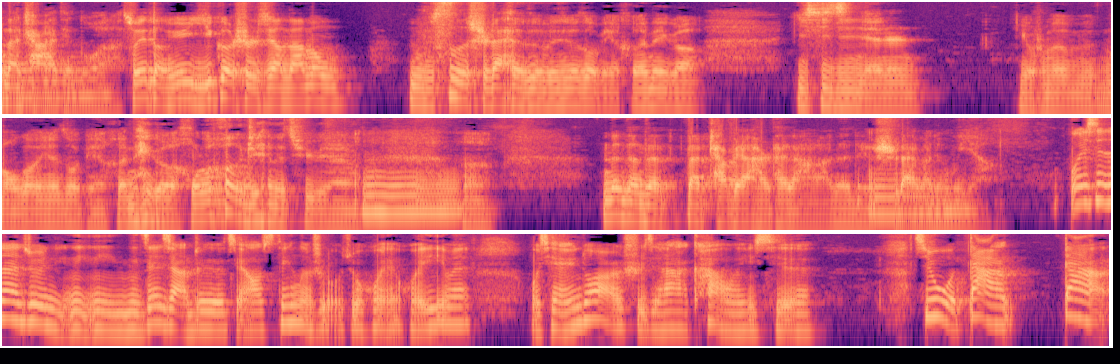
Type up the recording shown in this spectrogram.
那差还挺多的。所以等于一个是像咱们五四时代的文学作品和那个一七几年有什么某个文学作品和那个《红楼梦》之间的区别啊。嗯嗯，那那那那差别还是太大了，那这个时代完全不一样。不过现在就是你你你你在讲这个简奥斯汀的时候，就会回忆，因为我前一段时间还看了一些，其实我大大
